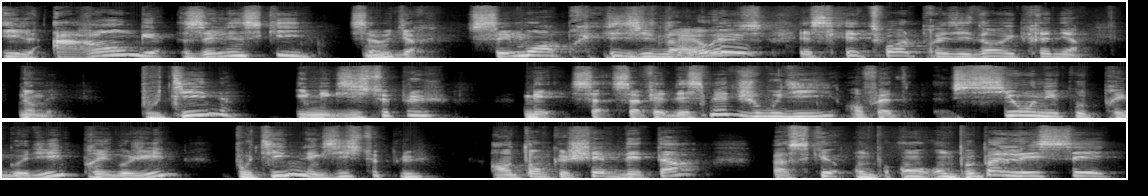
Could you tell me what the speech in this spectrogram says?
il harangue Zelensky. Ça veut mmh. dire c'est moi président eh russe et c'est toi le président ukrainien. Non mais Poutine, il n'existe plus. Mais ça, fait des semaines, je vous dis, en fait, si on écoute Prigogine, Prigogine Poutine n'existe plus en tant que chef d'État, parce qu'on ne peut pas laisser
